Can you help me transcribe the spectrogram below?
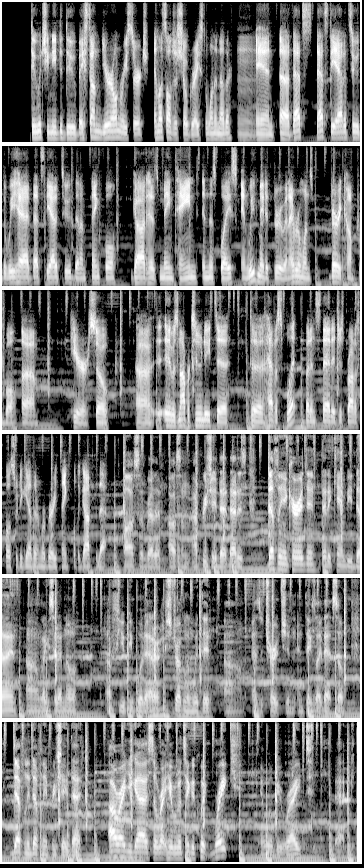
do what you need to do based on your own research, and let's all just show grace to one another. Mm. And uh, that's that's the attitude that we had. That's the attitude that I'm thankful God has maintained in this place, and we've made it through, and everyone's very comfortable um, here. So uh, it, it was an opportunity to to have a split, but instead it just brought us closer together, and we're very thankful to God for that. Awesome, brother. Awesome. I appreciate that. That is definitely encouraging that it can be done. Um, like I said, I know a few people that are struggling with it um, as a church and, and things like that. So definitely, definitely appreciate that. All right, you guys. So right here, we're going to take a quick break and we'll be right back.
